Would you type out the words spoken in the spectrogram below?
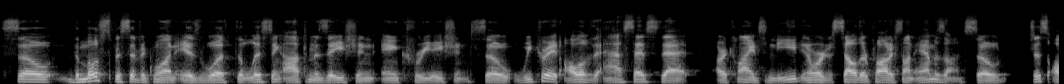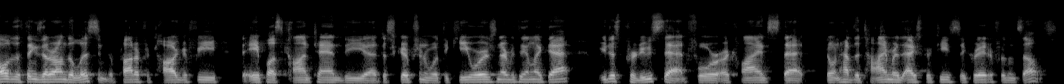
So the most specific one is with the listing optimization and creation. So we create all of the assets that our clients need in order to sell their products on Amazon. So just all of the things that are on the listing, the product photography, the A plus content, the uh, description with the keywords and everything like that. We just produce that for our clients that don't have the time or the expertise to create it for themselves.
